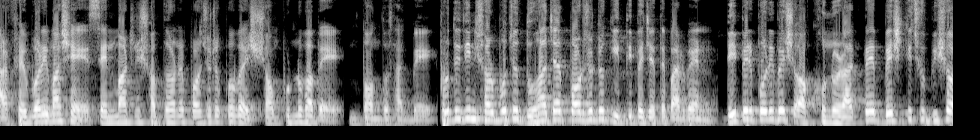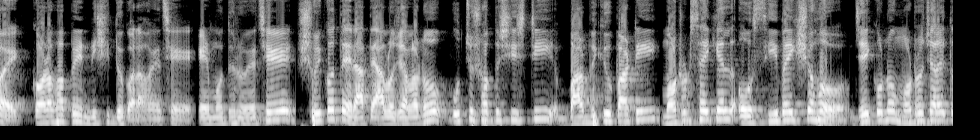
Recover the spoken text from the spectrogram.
আর ফেব্রুয়ারি মাসে সেন্ট মার্টিন সব ধরনের পর্যটক প্রবেশ সম্পূর্ণভাবে বন্ধ থাকবে। প্রতিদিন সর্বোচ্চ দু হাজার পর্যটকই দ্বীপে যেতে পারবেন। দ্বীপের পরিবেশ অক্ষুণ্ণ রাখতে বেশ কিছু বিষয় কড়াভাবে নিষিদ্ধ করা হয়েছে। এর মধ্যে রয়েছে সৈকতে রাতে আলো জ্বালানো, উচ্চ শব্দ সৃষ্টি, বার্বিকিউ পার্টি, মোটরসাইকেল ও সি বাইক সহ যে কোনো মোটর চালিত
